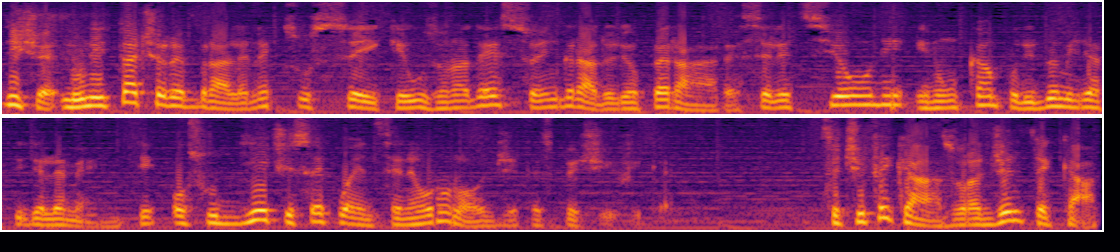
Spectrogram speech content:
Dice l'unità cerebrale Nexus 6 che usano adesso è in grado di operare selezioni in un campo di 2 miliardi di elementi o su 10 sequenze neurologiche specifiche. Se ci fai caso, l'agente K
